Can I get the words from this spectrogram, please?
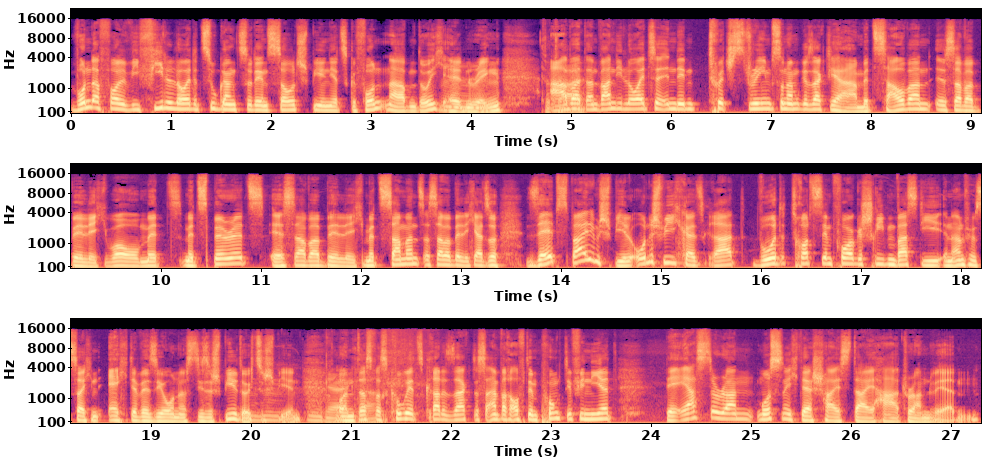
wundervoll, wie viele Leute Zugang zu den Souls-Spielen jetzt gefunden haben durch Elden Ring. Total. Aber dann waren die Leute in den Twitch-Streams und haben gesagt, ja, mit Zaubern ist aber billig. Wow, mit, mit Spirits ist aber billig. Mit Summons ist aber billig. Also selbst bei dem Spiel ohne Schwierigkeitsgrad wurde trotzdem vorgeschrieben, was die in Anführungszeichen echte Version ist, dieses Spiel durchzuspielen. Ja, und klar. das, was Kuri jetzt gerade sagt, ist einfach auf den Punkt definiert. Der erste Run muss nicht der scheiß Die Hard Run werden.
